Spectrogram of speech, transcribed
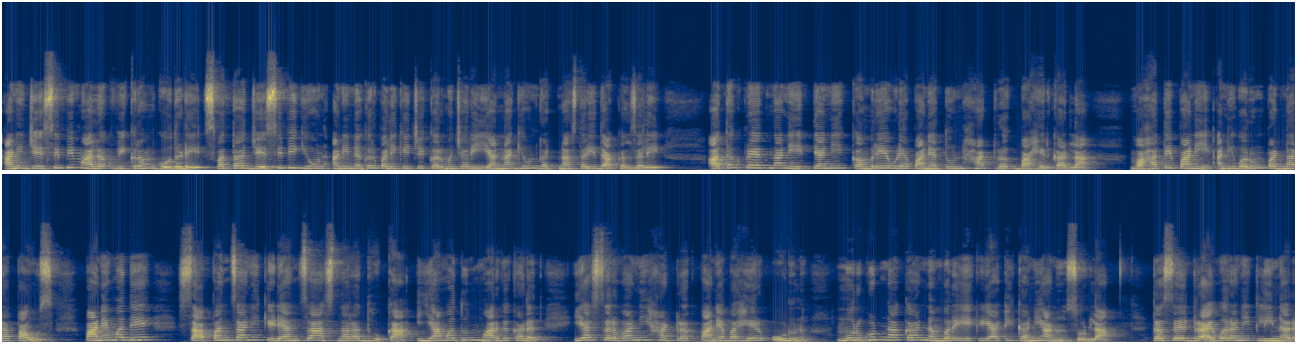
आणि जे सी पी मालक विक्रम गोधडे स्वतः जे सी पी घेऊन आणि नगरपालिकेचे कर्मचारी यांना घेऊन घटनास्थळी दाखल झाले. अथक प्रयत्नाने त्यांनी कमरे एवढ्या पाण्यातून हा ट्रक बाहेर काढला. वाहते पाणी आणि वरून पडणारा पाऊस पाण्यामध्ये सापांचा आणि किड्यांचा असणारा धोका यामधून मार्ग काढत या सर्वांनी हा ट्रक पाण्याबाहेर ओढून मुरगुड नाका नंबर एक या ठिकाणी आणून सोडला. तसेच ड्रायव्हर आणि क्लीनर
